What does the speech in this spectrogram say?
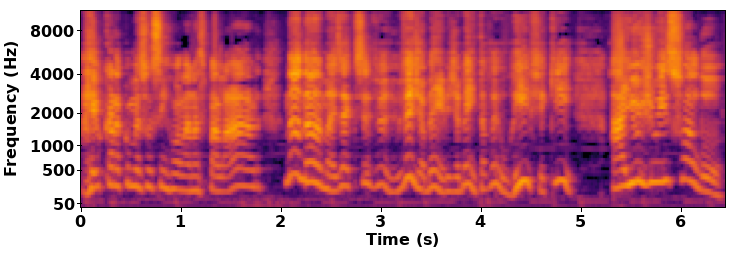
Aí o cara começou a se enrolar nas palavras. Não, não, mas é que você. Veja bem, veja bem, tá vendo o riff aqui? Aí o juiz falou:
